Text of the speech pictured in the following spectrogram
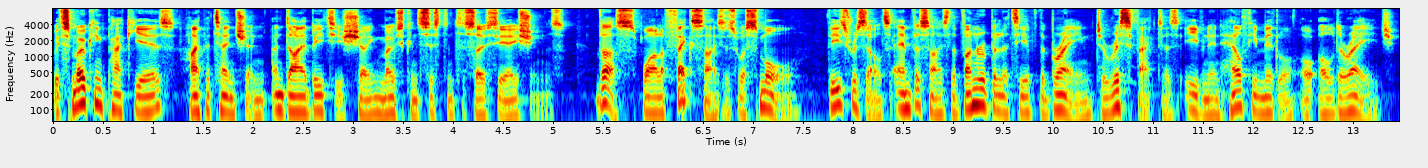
with smoking pack years, hypertension, and diabetes showing most consistent associations. Thus, while effect sizes were small, these results emphasize the vulnerability of the brain to risk factors even in healthy middle or older age,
